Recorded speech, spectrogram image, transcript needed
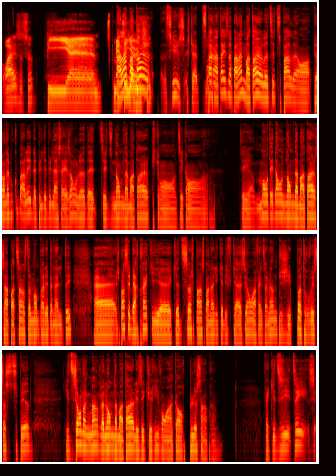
ouais, c'est ça. Puis, euh, mais Parlant de une moteur, chose- excuse, je te- petite Ouais. parenthèse, là, parlant de moteur, là, tu parles, on- puis on a beaucoup parlé depuis le début de la saison là, de, du nombre de moteurs, puis qu'on, montez donc le nombre de moteurs, ça n'a pas de sens, tout le monde prend des pénalités. Euh, je pense que c'est Bertrand qui, qui a dit ça, je pense, pendant les qualifications en fin de semaine, puis j'ai pas trouvé ça stupide. Il dit si on augmente le nombre de moteurs, les écuries vont encore plus en prendre. Fait qu'il dit, tu sais,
